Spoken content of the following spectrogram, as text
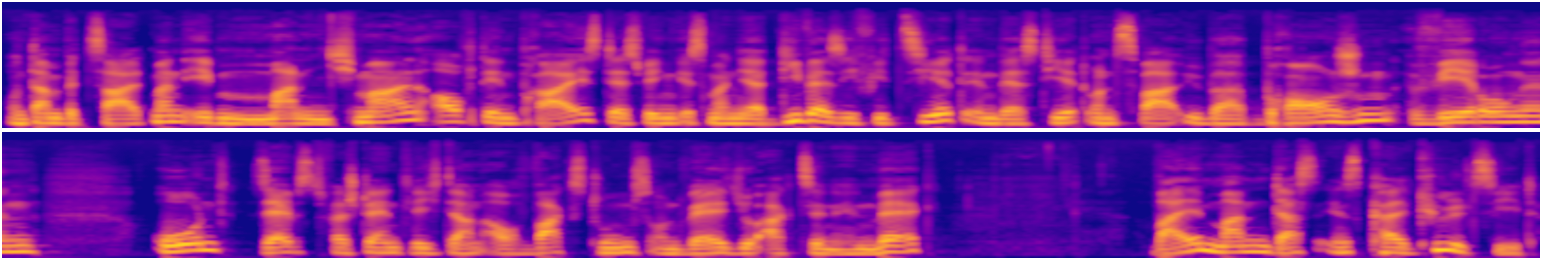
Und dann bezahlt man eben manchmal auch den Preis, deswegen ist man ja diversifiziert investiert und zwar über Branchen, Währungen und selbstverständlich dann auch Wachstums- und Value-Aktien hinweg weil man das ins Kalkül zieht.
